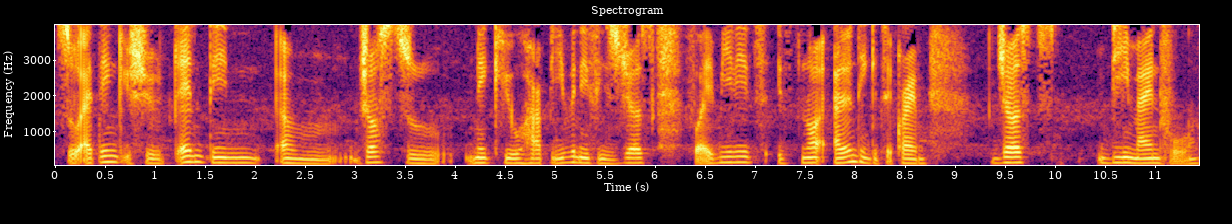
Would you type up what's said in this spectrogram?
So i think you should anything um just to make you happy even if it's just for a minute it's not i don't think it's a crime. Just be mindful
